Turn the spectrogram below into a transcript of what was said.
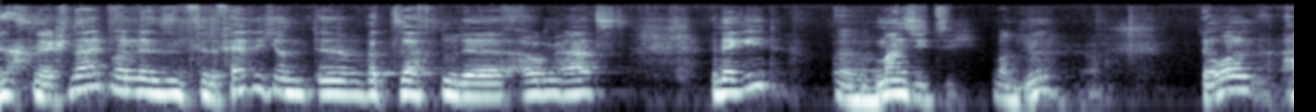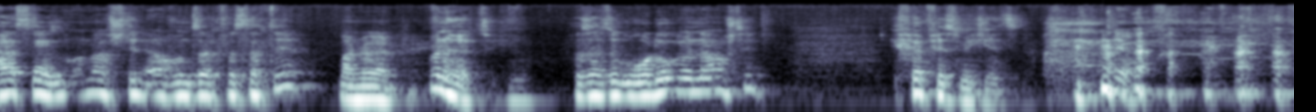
sitzen in der Kneipe und dann sind sie fertig und äh, was sagt nur der Augenarzt, wenn er geht? man sieht sich. Man, Ne? Der Ohrenarzt, also der Ohrenarzt steht auf und sagt, was sagt der? man hört. Man hört sich. Ne? Was sagt der Urologe, wenn er aufsteht? Ich verpiss mich jetzt. Ja.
